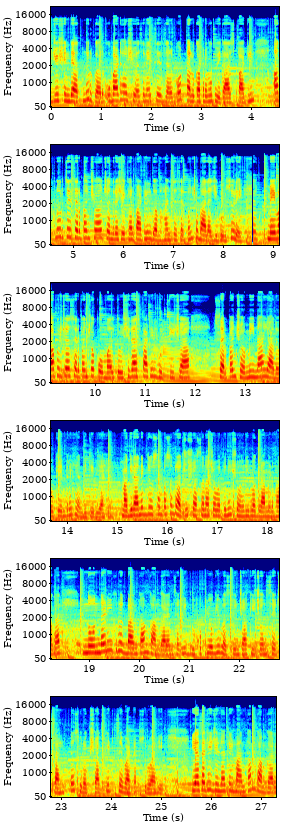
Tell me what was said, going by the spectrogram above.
जी शिंदे अतनूरकर उबाठा शिवसेनेचे जळकोट तालुका प्रमुख विकास पाटील अतनूरचे सरपंच चंद्रशेखर पाटील गव्हाणचे सरपंच बालाजी गुडसुरे मेवापूरच्या सरपंच कोमल तुळशीदास पाटील गुत्तीच्या सरपंच मीना यादव केंद्रे यांनी केली आहे. मागील अनेक दिवसांपासून राज्य शासनाच्या वतीने शहरी व ग्रामीण भागात नोंदणीकृत बांधकाम कामगारांसाठी गृहोपयोगी वस्तूंच्या किचन सेट साहित्य सुरक्षा किटचे वाटप सुरू आहे. यासाठी जिल्ह्यातील बांधकाम कामगार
